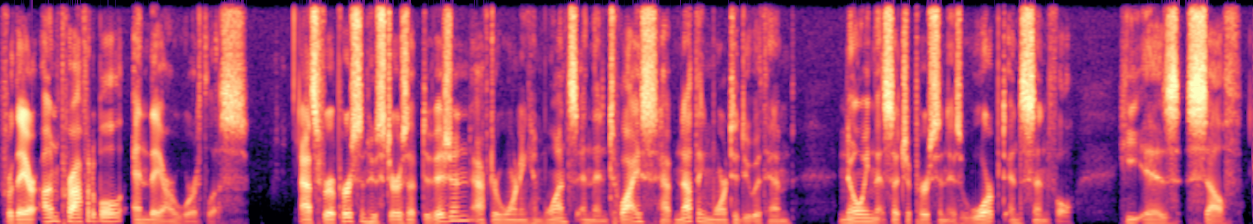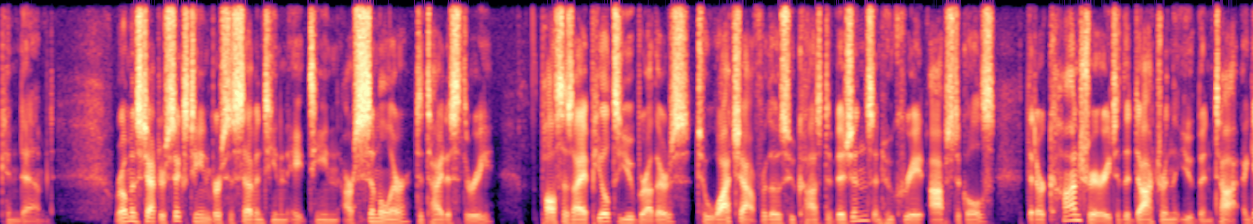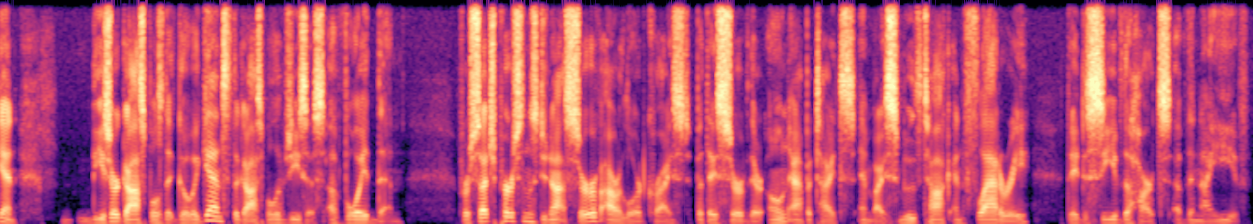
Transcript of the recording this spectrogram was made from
for they are unprofitable and they are worthless. As for a person who stirs up division, after warning him once and then twice, have nothing more to do with him, knowing that such a person is warped and sinful. He is self condemned. Romans chapter 16, verses 17 and 18 are similar to Titus 3. Paul says, I appeal to you, brothers, to watch out for those who cause divisions and who create obstacles that are contrary to the doctrine that you've been taught. Again, these are gospels that go against the gospel of Jesus. Avoid them. For such persons do not serve our Lord Christ, but they serve their own appetites, and by smooth talk and flattery, they deceive the hearts of the naive.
